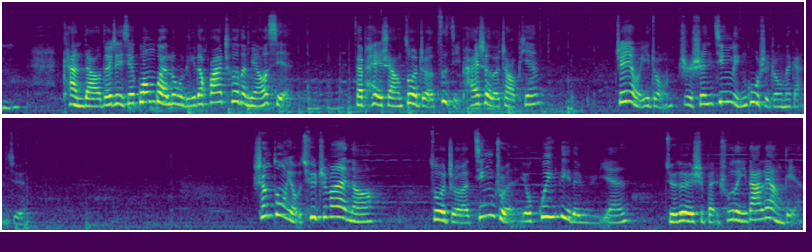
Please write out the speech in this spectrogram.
看到对这些光怪陆离的花车的描写，再配上作者自己拍摄的照片，真有一种置身精灵故事中的感觉。生动有趣之外呢，作者精准又瑰丽的语言，绝对是本书的一大亮点。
